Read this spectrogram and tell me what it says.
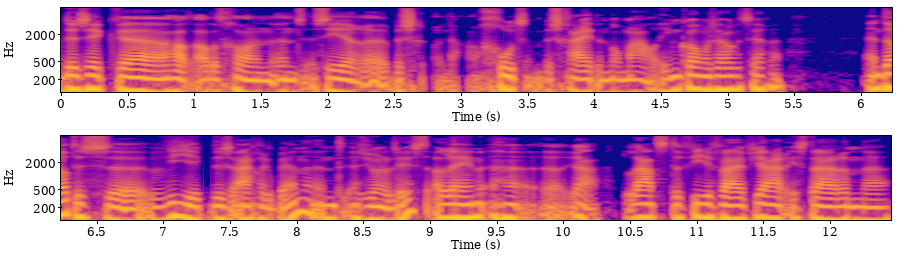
Dus ik had altijd gewoon een, een zeer nou, goed, bescheiden, normaal inkomen, zou ik het zeggen. En dat is wie ik dus eigenlijk ben, een, journalist. Alleen, ja, de laatste vier, vijf jaar is daar een,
